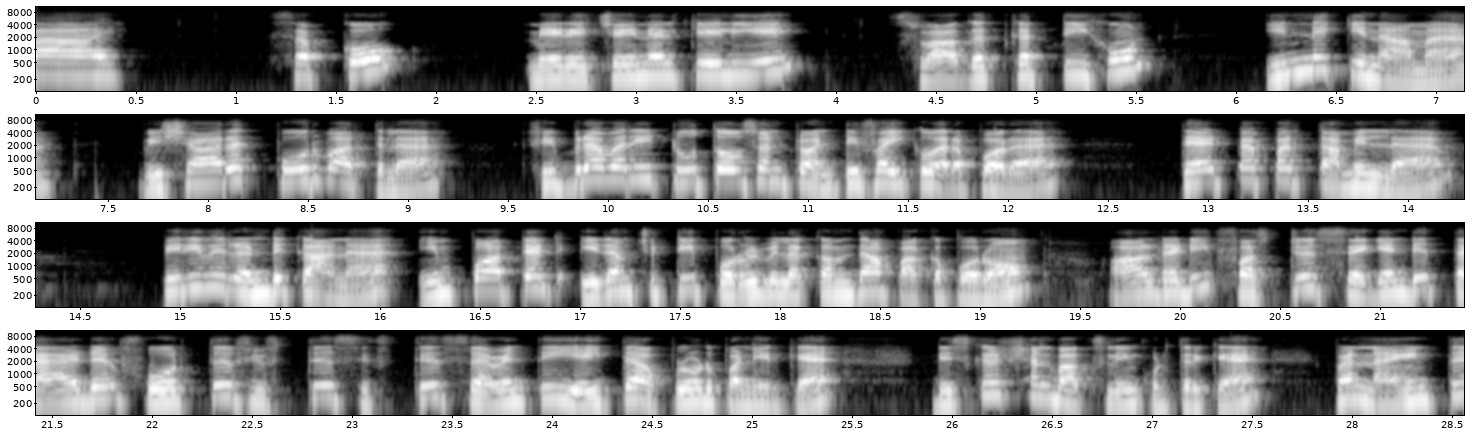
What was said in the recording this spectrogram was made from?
हाय सबको मेरे चैनल के लिए स्वागत करती हूँ இன்னைக்கு நாம் விஷாரத் பூர்வாத்தில் பிப்ரவரி டூ தௌசண்ட் டுவெண்ட்டி ஃபைவ்க்கு வரப்போகிற தேர்ட் பேப்பர் தமிழில் பிரிவு ரெண்டுக்கான இம்பார்ட்டண்ட் இடம் சுட்டி பொருள் விளக்கம் தான் பார்க்க போகிறோம் already first second third fourth fifth sixth seventh eighth upload பண்ணியிருக்கேன் டிஸ்கிரிப்ஷன் பாக்ஸ்லேயும் கொடுத்துருக்கேன் இப்போ நைன்த்து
